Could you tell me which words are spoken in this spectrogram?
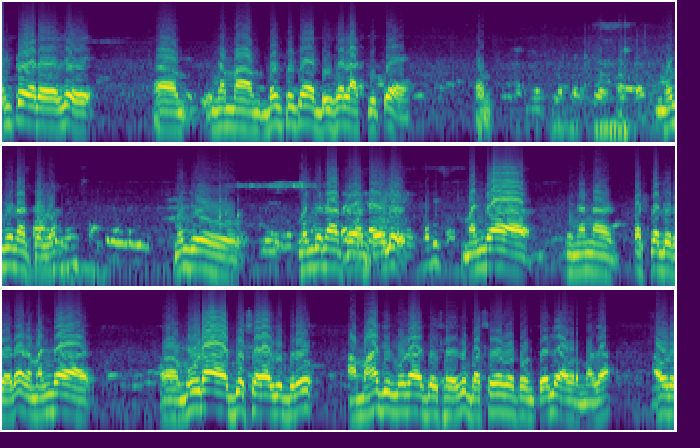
ಎಂಟೂವರೆಯಲ್ಲಿ ನಮ್ಮ ಬಂಕಿಗೆ ಡೀಸೆಲ್ ಹಾಕ್ಲಿಕ್ಕೆ, ಮಂಜುನಾಥ್ ಅಲ್ವಾ? ಮಂಜು, ಮಂಜುನಾಥ್ ಅಂತ ಹೇಳಿ ಮಂಡ್ಯ ನನ್ನ ಪಕ್ಕದಲ್ಲಿರೋರೆ. ಮಂಡ್ಯ ಮೂಡ ಅಧ್ಯಕ್ಷರಾಗಿದ್ರು. ಆ ಮಾಜಿ ಮೂಡ ಅಧ್ಯಕ್ಷರಾಗಿದ್ರು ಬಸವೇಗೌಡರು ಅಂತ ಹೇಳಿ ಅವರ ಮಗ. ಅವರು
